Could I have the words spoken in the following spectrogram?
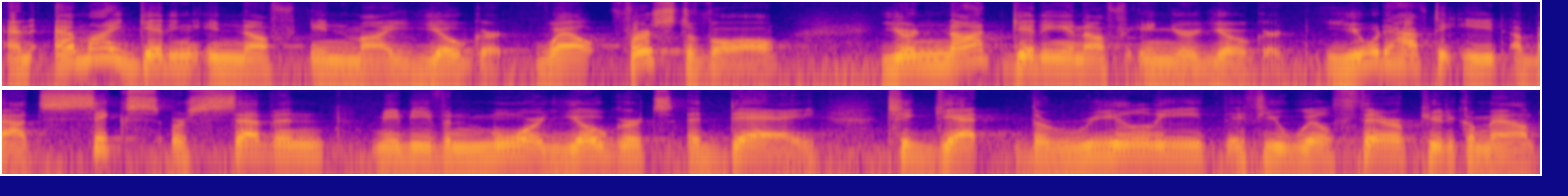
And am I getting enough in my yogurt? Well, first of all, you're not getting enough in your yogurt. You would have to eat about six or seven, maybe even more yogurts a day to get the really, if you will, therapeutic amount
